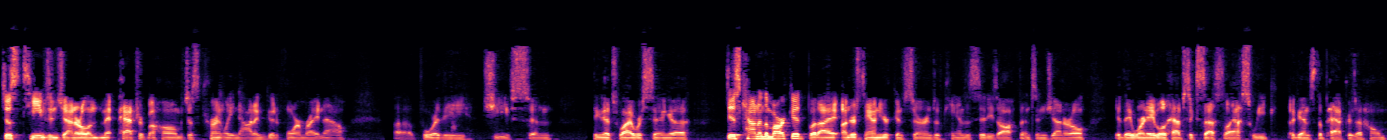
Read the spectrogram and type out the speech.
just teams in general. And Patrick Mahomes just currently not in good form right now uh, for the Chiefs, and I think that's why we're seeing a discount in the market, but I understand your concerns of Kansas City's offense in general if they weren't able to have success last week against the Packers at home.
